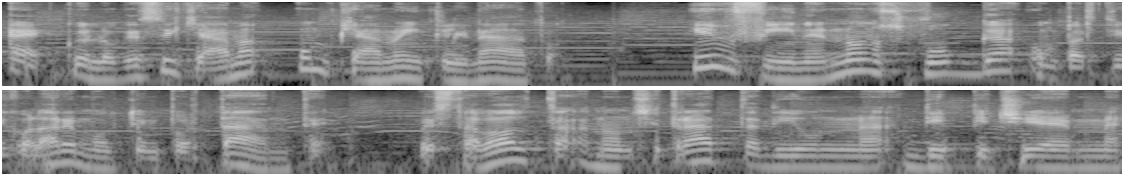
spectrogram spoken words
È quello che si chiama un piano inclinato. Infine non sfugga un particolare molto importante. Questa volta non si tratta di un DPCM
